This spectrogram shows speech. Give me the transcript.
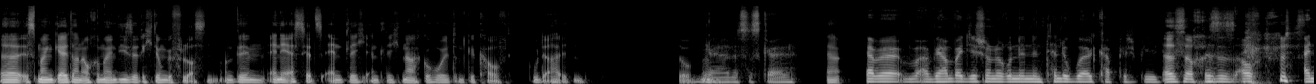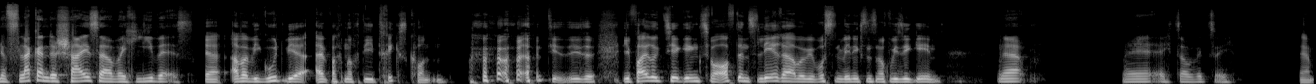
äh, ist mein Geld dann auch immer in diese Richtung geflossen. Und den NES jetzt endlich, endlich nachgeholt und gekauft. Gut erhalten. So. hm. Ja, das ist geil. Ja. Ich habe, wir haben bei dir schon eine Runde Nintendo World Cup gespielt. Das ist auch. Das ist auch eine flackernde Scheiße, aber ich liebe es. ja, aber wie gut wir einfach noch die Tricks konnten. Und die, diese, die Fallrückzieher gingen zwar oft ins Leere, aber wir wussten wenigstens noch, wie sie gehen. Ja. Nee, echt sau witzig. Ja.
